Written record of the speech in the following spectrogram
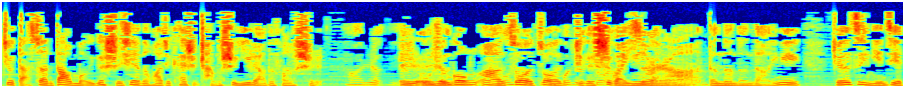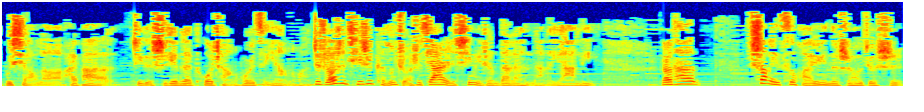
就打算到某一个时限的话，就开始尝试医疗的方式，啊人呃，人工啊，做做这个试管婴儿啊，等等等等，因为觉得自己年纪也不小了，害怕这个时间再拖长或者怎样的话，就主要是其实可能主要是家人心理上带来很大的压力。然后她上一次怀孕的时候就是。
